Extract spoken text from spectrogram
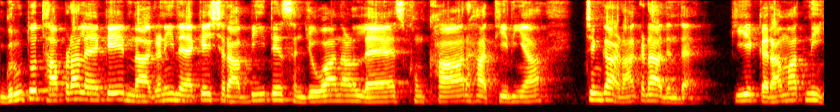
ਗੁਰੂ ਤੋਂ ਥਾਪੜਾ ਲੈ ਕੇ ਨਾਗਣੀ ਲੈ ਕੇ ਸ਼ਰਾਬੀ ਤੇ ਸੰਜੋਆ ਨਾਲ ਲੈਸ ਖੁੰਖਾਰ ਹਾਥੀ ਦੀਆਂ ਚਿੰਗਾੜਾਂ ਕਢਾ ਦਿੰਦਾ ਕੀ ਇਹ ਕਰਾਮਾਤ ਨਹੀਂ?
